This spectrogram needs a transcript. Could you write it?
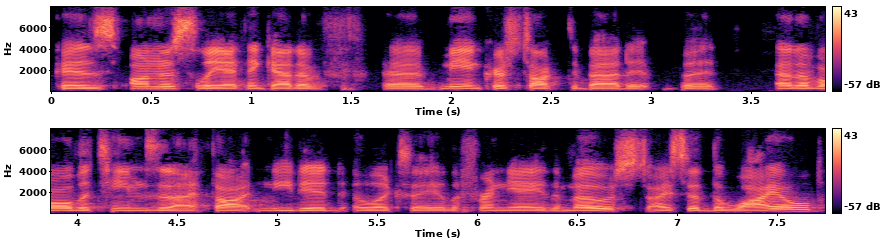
because honestly, I think out of uh, me and Chris talked about it, but out of all the teams that I thought needed Alexei Lafreniere the most, I said the Wild,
